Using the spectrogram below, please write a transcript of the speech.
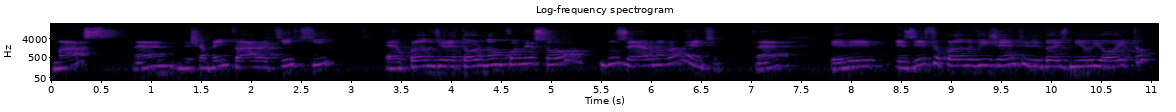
Mas, né, deixar bem claro aqui que é, o plano diretor não começou do zero novamente. Né? Ele existe o plano vigente de 2008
